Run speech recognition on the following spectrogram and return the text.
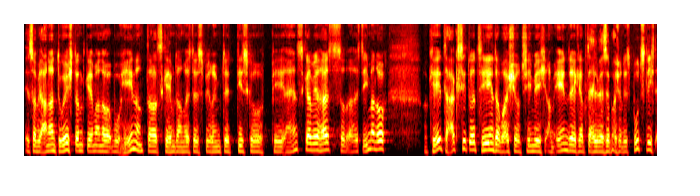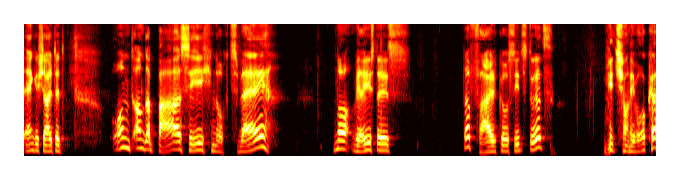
Jetzt habe ich einen durch, dann gehen wir noch wohin. Und da hat es gegeben damals das berühmte Disco P1, glaube ich, heißt es, oder heißt immer noch. Okay, Taxi dorthin, da war ich schon ziemlich am Ende. Ich glaube, teilweise war schon das Putzlicht eingeschaltet. Und an der Bar sehe ich noch zwei. Na, wer ist es? Der Falco sitzt dort mit Johnny Walker.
